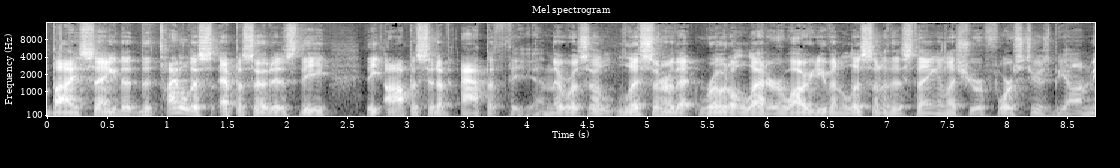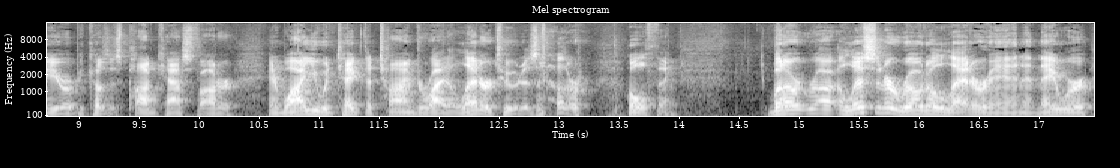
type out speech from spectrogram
by saying that the title of this episode is the the opposite of apathy. And there was a listener that wrote a letter. Why would you even listen to this thing unless you were forced to is beyond me or because it's podcast fodder. And why you would take the time to write a letter to it is another whole thing. But a, a, listener wrote a letter in, and they were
